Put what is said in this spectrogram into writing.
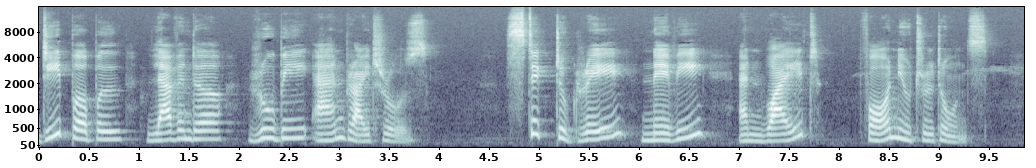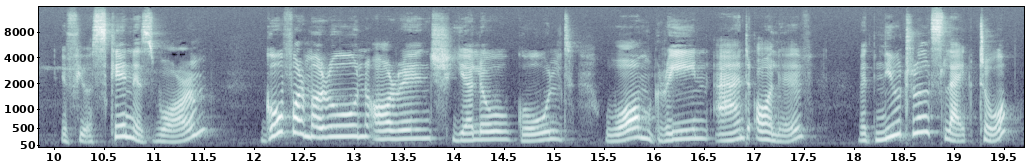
deep purple, lavender, ruby, and bright rose. Stick to grey, navy, and white for neutral tones. If your skin is warm, go for maroon, orange, yellow, gold, warm green, and olive with neutrals like taupe,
